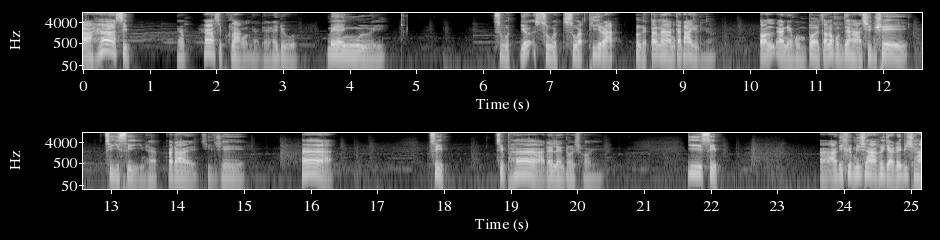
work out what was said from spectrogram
อ่าห้าสิบนะครับห้าสิบครั้งเนี่ยเดี๋ยวให้ดู แม่งูเอ๋ยสวดเยอะสวดสวดที่รัก เปิดตั้งนานก็ได้อยู่แล้ว ตอนอ่าเนี่ยผมเปิดตอนนั้นผมจะหาชิงเช่ซีสี่นะครับ ก็ได้ชิงเช่ห้าสิบสิบห้าได้แลนโดชอยยี่สิบ อ่าอันนี้คือมิชาคืออยากได้มิชา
